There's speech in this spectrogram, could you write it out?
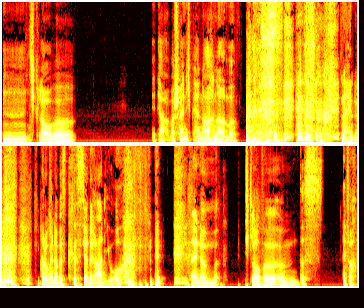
Hm, ich glaube, ja, wahrscheinlich per Nachname. Nein. Hallo, mein Name ist Christian Radio. Nein, ähm, ich glaube, ähm, dass einfach,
